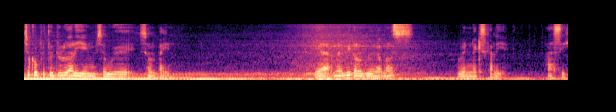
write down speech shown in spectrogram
cukup itu dulu kali yang bisa gue sampaikan. Ya maybe kalau gue nggak males gue next kali ya. Kasih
